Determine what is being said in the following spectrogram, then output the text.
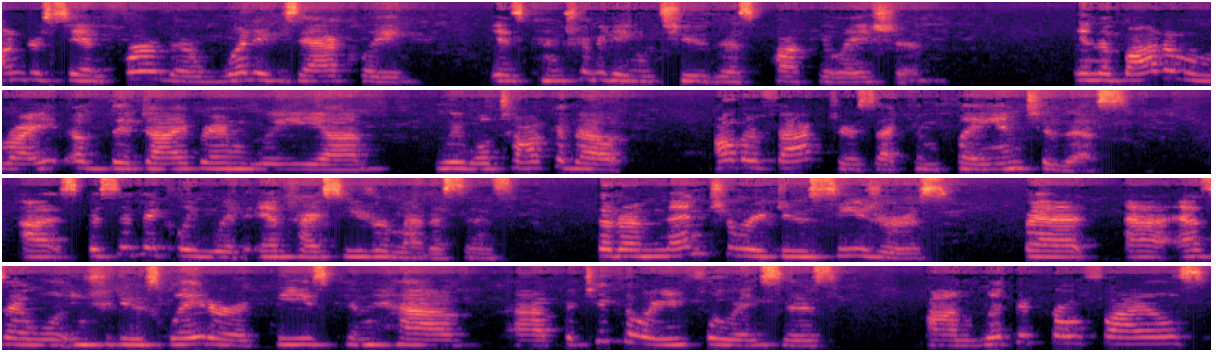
understand further what exactly is contributing to this population. In the bottom right of the diagram, we, uh, we will talk about other factors that can play into this, uh, specifically with anti-seizure medicines that are meant to reduce seizures, but uh, as I will introduce later, these can have uh, particular influences on lipid profiles,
